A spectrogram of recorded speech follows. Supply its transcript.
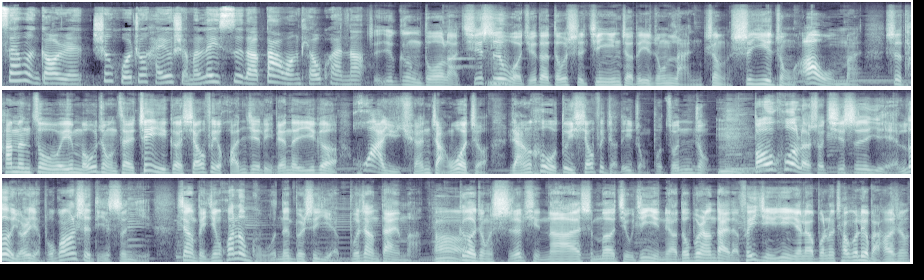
三问高人：生活中还有什么类似的霸王条款呢？这就更多了。其嗯实我觉得都是经营者的一种懒政，是一种傲慢，是他们作为某种在这一个消费环节里边的一个话语权掌握者，然后对消费者的一种不尊重。嗯，包括了说，其实也乐园也不光是迪士尼，像北京欢乐谷那不是也不让带嘛，啊，各种食品呐、什么酒精饮料都不让带的，非酒精饮料不能超过六百毫升，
